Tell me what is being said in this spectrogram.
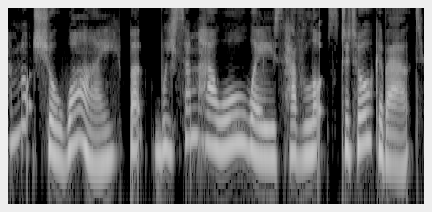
I'm not sure why, but we somehow always have lots to talk about.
